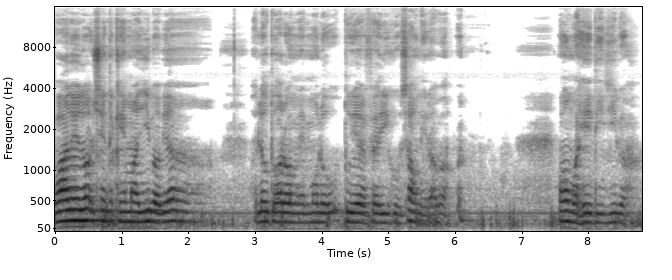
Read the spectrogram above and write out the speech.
ပါးသေးတော့အရှင်သခင်မကြီးပါဗျာ။အလုပ်သွားတော့မယ်မို့လို့သူ့ရဲ့ ferry ကိုစောင့်နေတာပါ။ဟောမဟေတီကြီးပါ။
